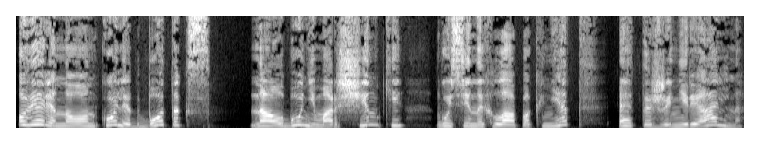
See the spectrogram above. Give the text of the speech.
Уверенно он колет ботокс, на лбу ни морщинки, гусиных лапок нет, это же нереально.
